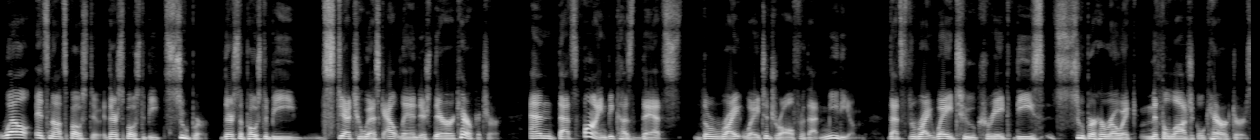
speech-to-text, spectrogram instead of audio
Well, it's not supposed to. They're supposed to be super. They're supposed to be statuesque, outlandish. They're a caricature. And that's fine because that's the right way to draw for that medium that's the right way to create these super heroic mythological characters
